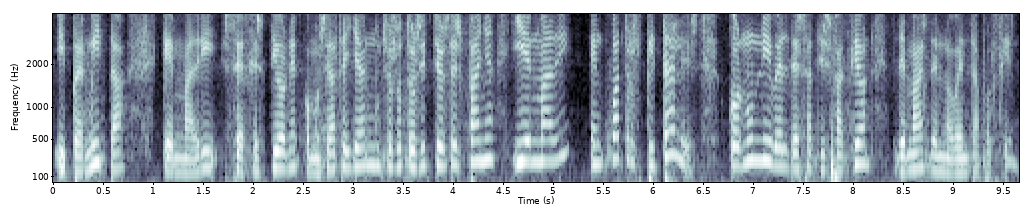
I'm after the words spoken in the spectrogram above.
y permita que en Madrid se gestione, como se hace ya en muchos otros sitios de España, y en Madrid en cuatro hospitales, con un nivel de satisfacción de más del 90%.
